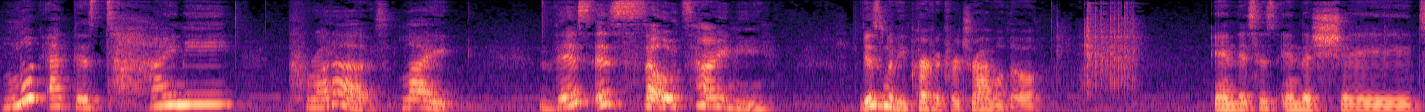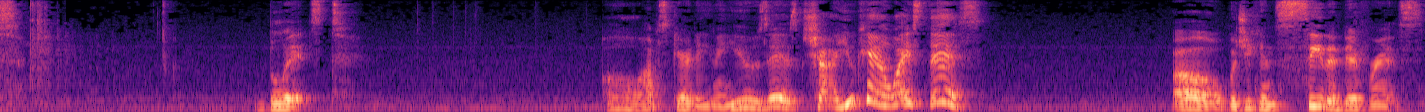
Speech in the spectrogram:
Look at this tiny product. Like, this is so tiny. This is going to be perfect for travel though. And this is in the shades blitzed. Oh, I'm scared to even use this. You can't waste this. Oh, but you can see the difference.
